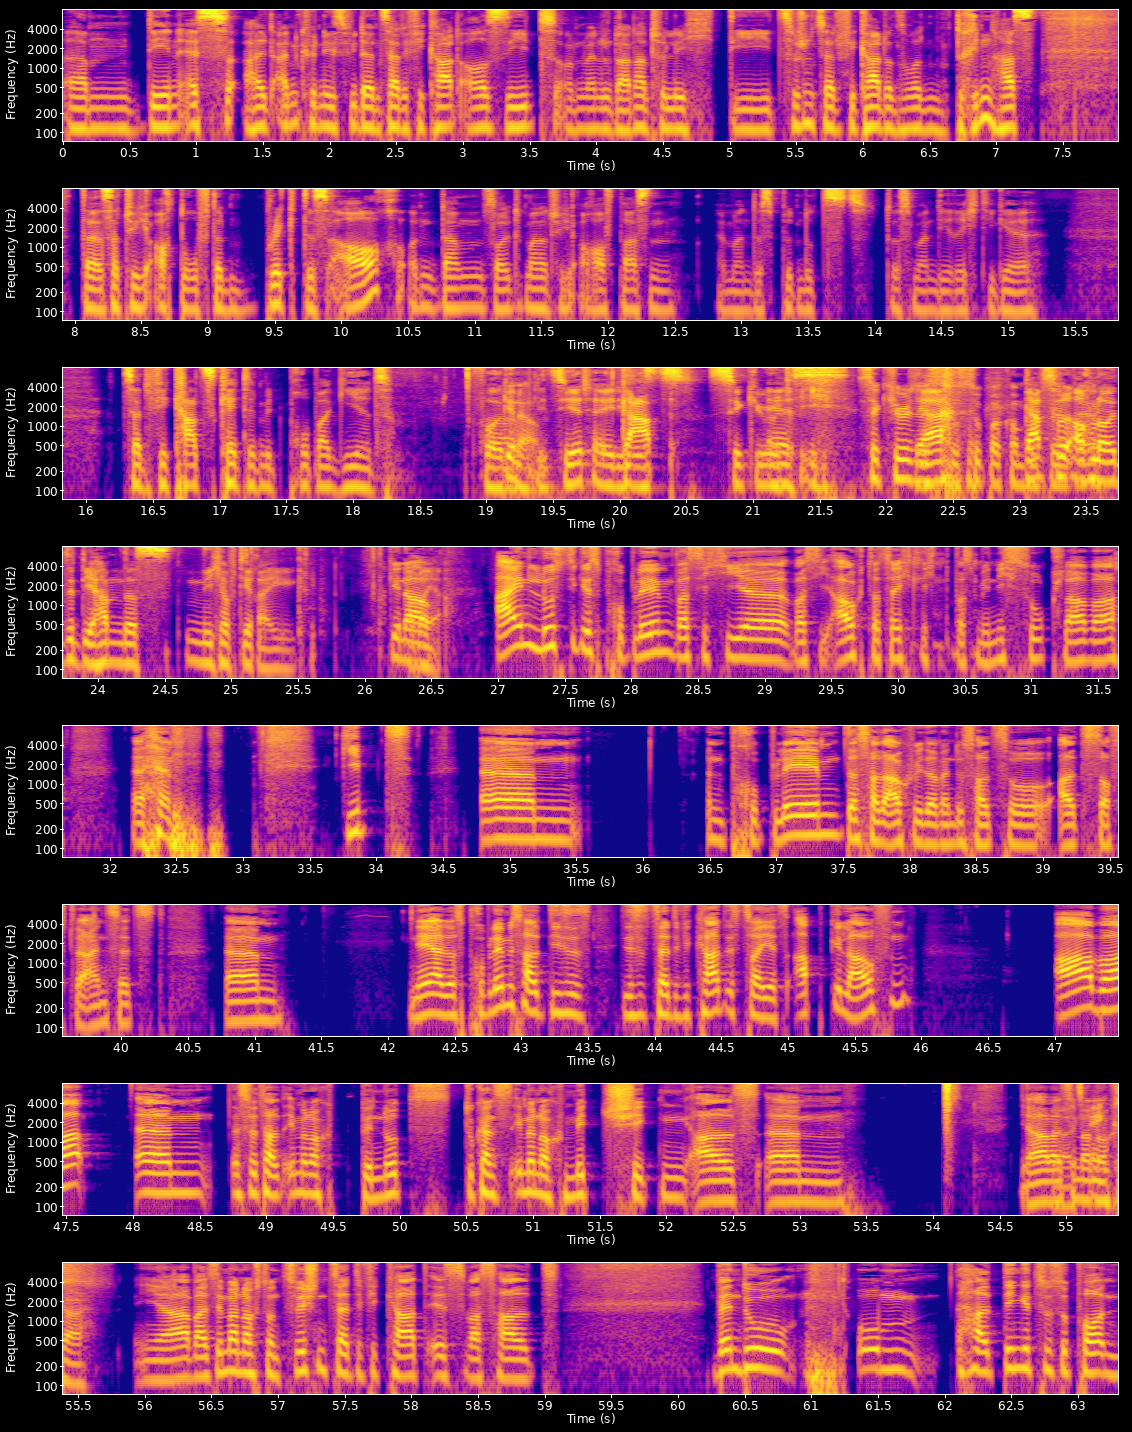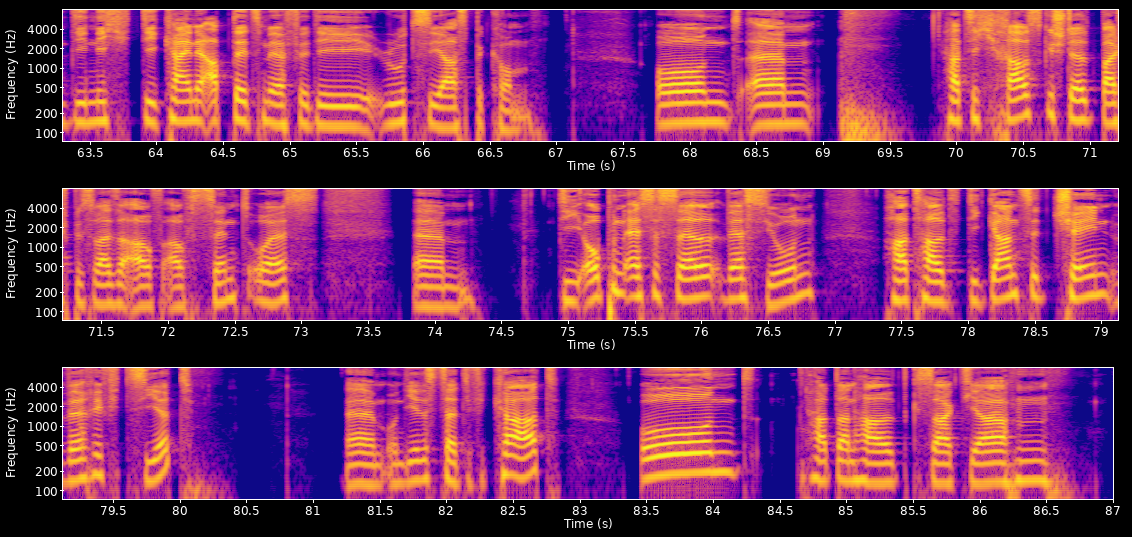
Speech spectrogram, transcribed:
ähm, DNS halt ankündigst, wie dein Zertifikat aussieht und wenn du da natürlich die Zwischenzertifikate und so drin hast, da ist natürlich auch doof, dann brickt es auch und dann sollte man natürlich auch aufpassen, wenn man das benutzt, dass man die richtige Zertifikatskette mit propagiert. Voll Genau. kompliziert, hey, Gab Security. Es Security Ja, ist so super kompliziert. gab es wohl auch ja. Leute, die haben das nicht auf die Reihe gekriegt. Genau. Ja. Ein lustiges Problem, was ich hier, was ich auch tatsächlich, was mir nicht so klar war, ähm, gibt ähm, ein Problem, das halt auch wieder, wenn du es halt so als Software einsetzt. Ähm, naja, das Problem ist halt, dieses, dieses Zertifikat ist zwar jetzt abgelaufen, aber ähm, es wird halt immer noch benutzt. Du kannst es immer noch mitschicken als ähm, ja, weil es immer noch Anchor. ja, weil es immer noch so ein Zwischenzertifikat ist, was halt, wenn du, um halt Dinge zu supporten, die nicht, die keine Updates mehr für die Root CAs bekommen. Und ähm, hat sich herausgestellt, beispielsweise auf, auf CentOS, ähm, die OpenSSL-Version hat halt die ganze Chain verifiziert ähm, und jedes Zertifikat und hat dann halt gesagt, ja, hm,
